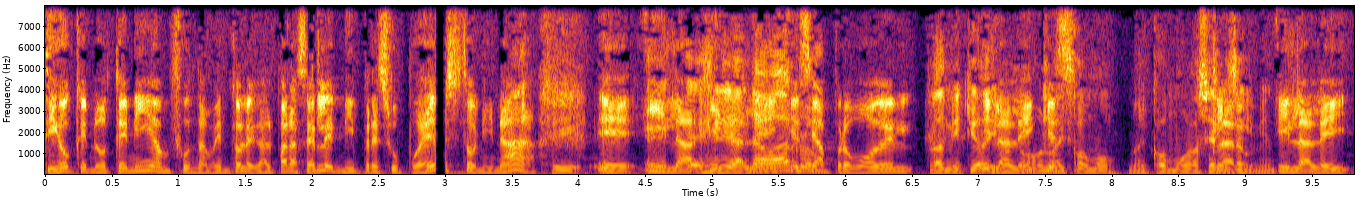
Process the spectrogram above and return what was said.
dijo que no tenían fundamento legal para hacerle, ni presupuesto, ni nada. Sí. Eh, y, Eh, la, y ley que se aprobó del... Lo admitió, y dijo, la ley no, que no hay cómo, no hay cómo hacer el seguimiento. y la ley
